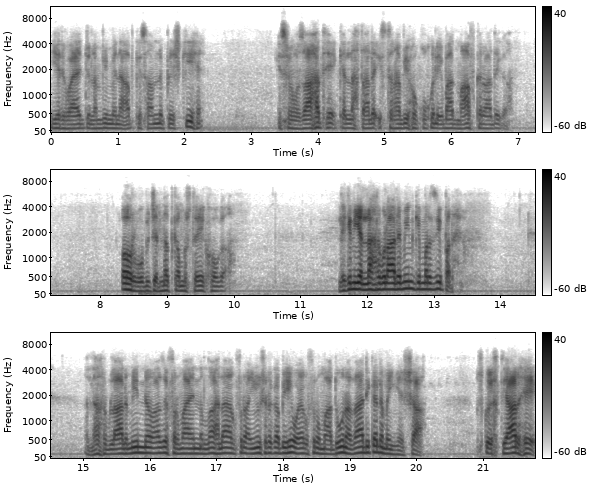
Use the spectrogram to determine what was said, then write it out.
ये रिवायत जो लंबी मैंने आपके सामने पेश की है, इसमें वजाहत है कि अल्लाह ताला इस तरह भी हकूक़ इबाद माफ़ करा देगा। और वो भी जन्नत का मुस्तक होगा। लेकिन ये अल्लाह रबालमीन की मर्ज़ी पर है। अल्लाह रबालमीन ने वाज का भी वफ़र मादून आज़ादी का मैय शाह उसको इख्तियार है।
